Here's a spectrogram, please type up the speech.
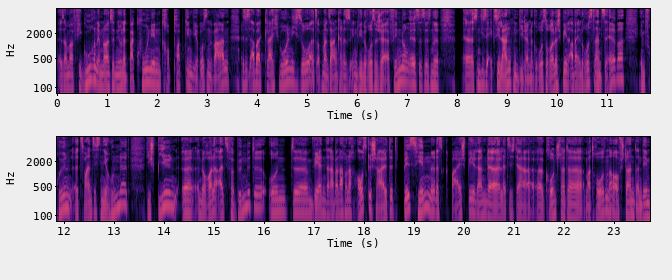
äh, sagen wir, Figuren im 19. Jahrhundert, Bakunin, Kropotkin, die Russen waren. Es ist aber gleichwohl nicht so, als ob man sagen kann, dass es irgendwie eine russische Erfindung ist. Es ist eine, äh, es sind diese Exilanten, die da eine große Rolle spielen. Aber in Russland selber im frühen äh, 20. Jahrhundert, die spielen äh, eine Rolle als Verbündete und äh, werden dann aber nach und nach ausgeschaltet bis hin, ne, das Beispiel dann der letztlich der äh, Kronstadter Matrosenaufstand, an dem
